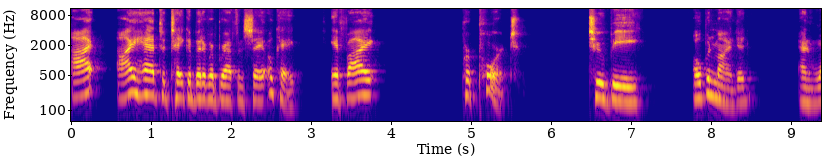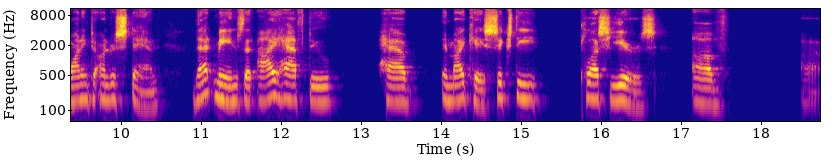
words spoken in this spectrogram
I I had to take a bit of a breath and say, okay, if I purport to be open-minded and wanting to understand, that means that I have to have in my case, 60 plus years of uh,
